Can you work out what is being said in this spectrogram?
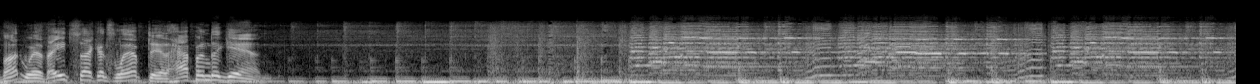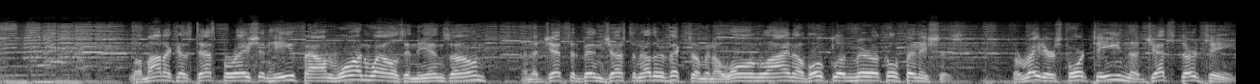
But with eight seconds left, it happened again. Lamonica's desperation heave found Warren Wells in the end zone, and the Jets had been just another victim in a long line of Oakland miracle finishes. The Raiders 14, the Jets 13.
